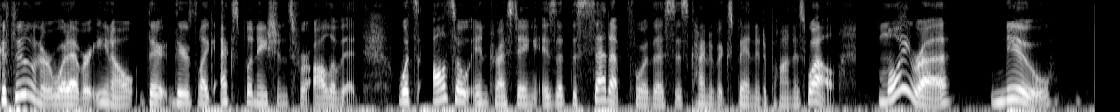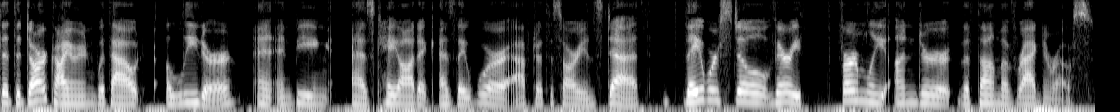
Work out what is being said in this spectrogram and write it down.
C'Thun or whatever you know there there's like explanations for all of it what's also interesting is that the setup for this is kind of expanded upon as well moira knew that the Dark Iron, without a leader and, and being as chaotic as they were after Thaurissan's death, they were still very firmly under the thumb of Ragnaros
